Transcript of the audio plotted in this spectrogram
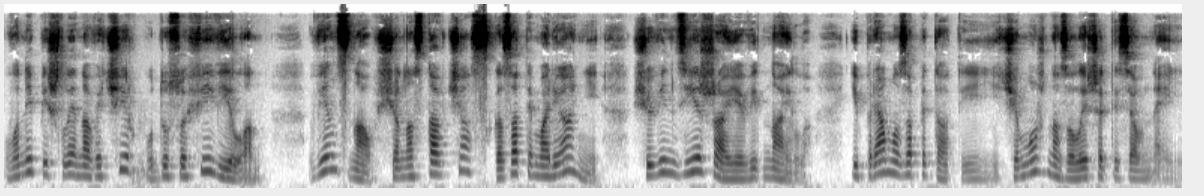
вони пішли на вечірку до Софі Вілан. Він знав, що настав час сказати Маріанні, що він з'їжджає від Найла, і прямо запитати її, чи можна залишитися в неї.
